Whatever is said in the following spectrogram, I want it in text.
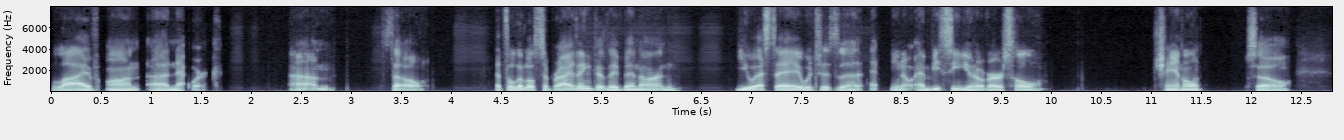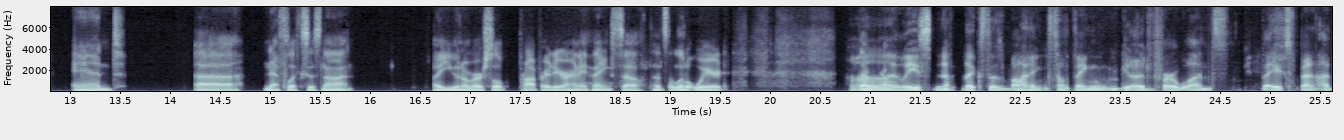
live on a network. Um, so that's a little surprising because they've been on USA, which is a you know NBC Universal channel. So, and uh, Netflix is not a Universal property or anything, so that's a little weird. Well, at least Netflix is buying something good for once. They spent a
